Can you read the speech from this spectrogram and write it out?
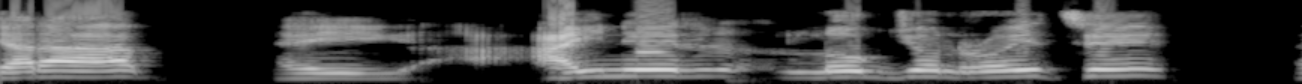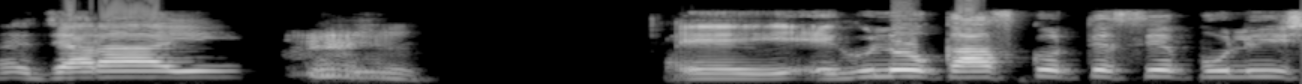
যারা এই আইনের লোকজন রয়েছে, যারা এই এগুলো কাজ করতেছে পুলিশ,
